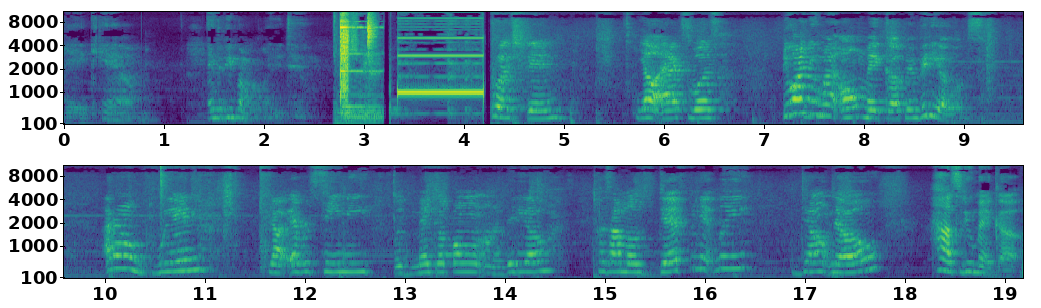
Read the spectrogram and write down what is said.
J Kim and the people I'm related to. Question y'all asked was, do I do my own makeup and videos? I don't know when y'all ever see me with makeup on on a video because I most definitely don't know how to do makeup.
